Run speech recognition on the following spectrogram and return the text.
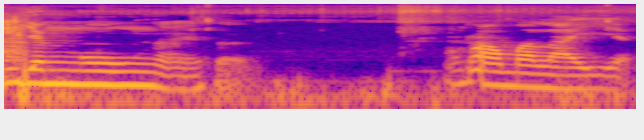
กูยังงงอะไอ้สัสมึงทำอะไรอะ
